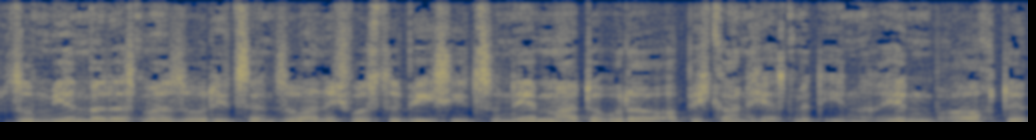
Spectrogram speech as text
summieren wir das mal so, die Zensoren. Ich wusste, wie ich sie zu nehmen hatte oder ob ich gar nicht erst mit ihnen reden brauchte.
